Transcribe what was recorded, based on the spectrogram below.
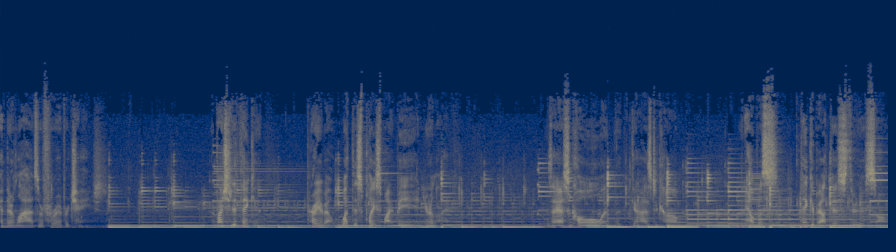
And their lives are forever changed. I invite you to think and pray about what this place might be in your life. I ask Cole and the guys to come and help us think about this through this song.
